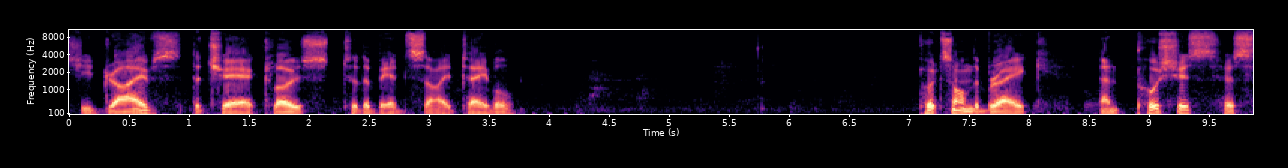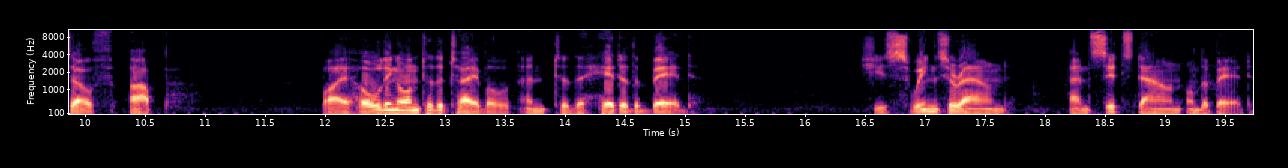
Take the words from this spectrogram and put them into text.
She drives the chair close to the bedside table, puts on the brake, and pushes herself up by holding on to the table and to the head of the bed. She swings around and sits down on the bed.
